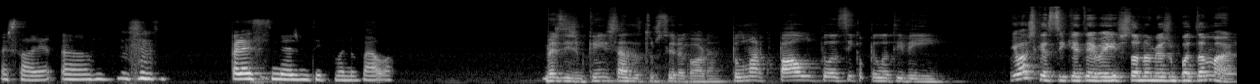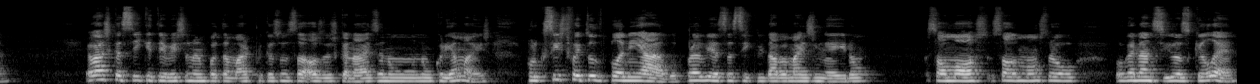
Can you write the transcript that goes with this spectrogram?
a história. Ahm, Parece mesmo tipo uma novela. Mas diz-me, quem estás a torcer agora? Pelo Marco Paulo, pela SIC ou pela TVI? Eu acho que a SIC e a TVI estão no mesmo patamar. Eu acho que a SIC e a TVI estão no mesmo patamar porque eu sou só aos dois canais eu não, não queria mais. Porque se isto foi tudo planeado para ver se a SIC lhe dava mais dinheiro, só, mostra, só demonstra o, o ganancioso que ele é.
